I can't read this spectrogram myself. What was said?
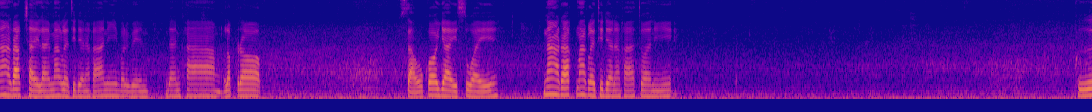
น่ารักใช้ลายมากเลยทีเดียวนะคะ นี่บริเวณด้านข้าง รอบๆ เสาก็ใหญ่สวย น่ารักมากเลยทีเดียวนะคะ ตัวนี้พื้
